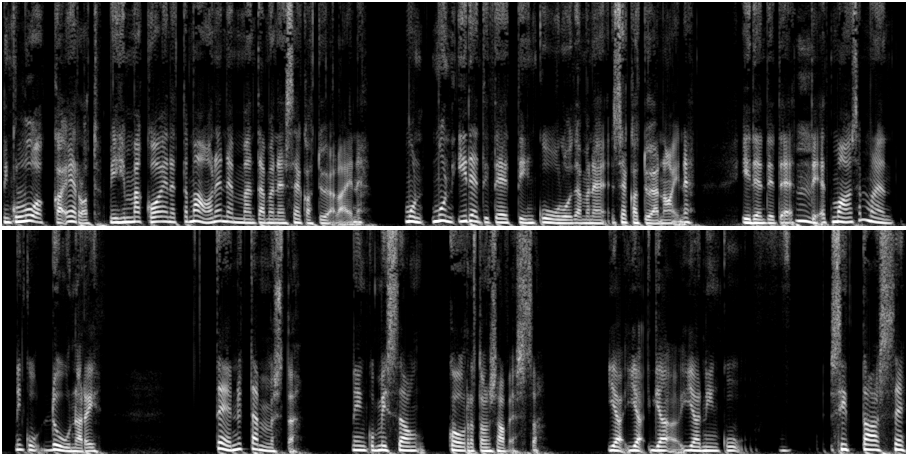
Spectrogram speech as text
niin kuin luokkaerot, mihin mä koen, että mä oon enemmän tämmöinen sekatyöläinen. Mun, mun identiteettiin kuuluu tämmöinen sekatyönainen identiteetti, hmm. että mä oon semmoinen niin kuin duunari. Teen nyt tämmöistä, niin kuin missä on kouraton savessa. Ja, ja, ja, ja niin kuin sitten taas se,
